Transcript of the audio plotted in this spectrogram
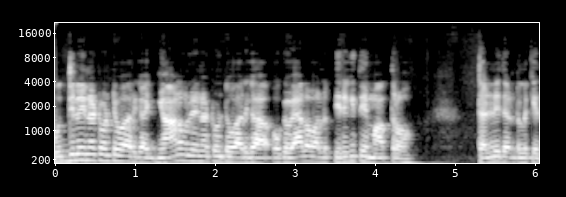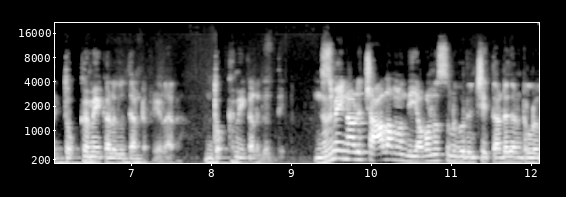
బుద్ధి లేనటువంటి వారిగా జ్ఞానం లేనటువంటి వారిగా ఒకవేళ వాళ్ళు పెరిగితే మాత్రం తల్లిదండ్రులకి దుఃఖమే కలుగుద్ది అంట ప్రియులారా దుఃఖమే కలుగుద్ది. నిజమే నాడు చాలామంది యవనస్తుల గురించి తల్లిదండ్రులు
